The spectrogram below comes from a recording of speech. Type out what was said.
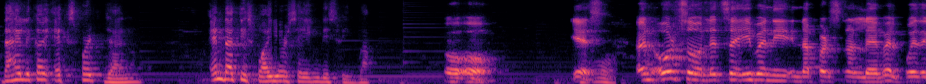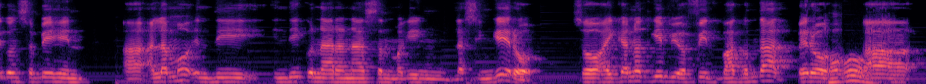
dahil ikaw yung expert diyan and that is why you're saying this feedback. Oo. Yes. Oo. And also, let's say even in a personal level, pwede kong sabihin, ah, alam mo, hindi hindi ko naranasan maging lasinggero. So I cannot give you a feedback on that. Pero Oo. ah,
